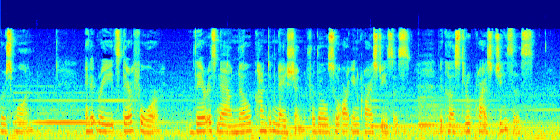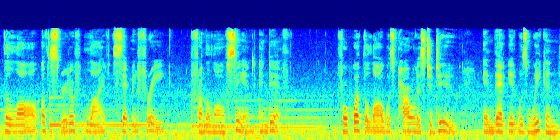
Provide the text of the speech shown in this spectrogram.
verse 1. And it reads, Therefore, there is now no condemnation for those who are in Christ Jesus, because through Christ Jesus, the law of the Spirit of life set me free from the law of sin and death. For what the law was powerless to do, in that it was weakened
